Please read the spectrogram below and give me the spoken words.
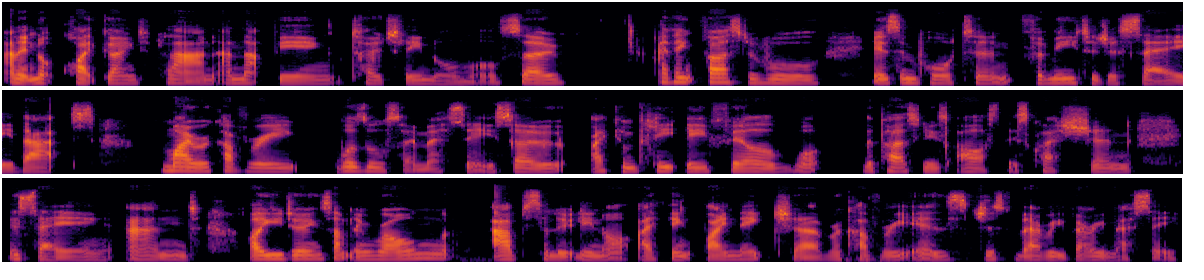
and it not quite going to plan, and that being totally normal. So, I think, first of all, it's important for me to just say that my recovery was also messy. So I completely feel what the person who's asked this question is saying. And are you doing something wrong? Absolutely not. I think by nature, recovery is just very, very messy.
